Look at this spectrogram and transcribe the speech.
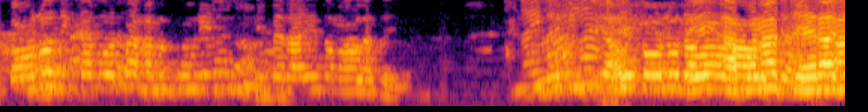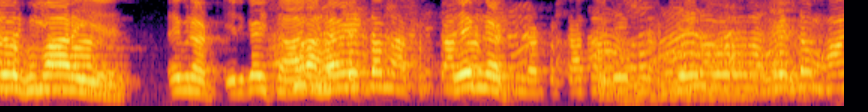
कौनो दिक्कत होता हम पूरी ज़िम्मेदारी संभालते अपना चेहरा जो घुमा रही है। एक मिनट इनका इशारा है। एक मिनट। एकदम हाँ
